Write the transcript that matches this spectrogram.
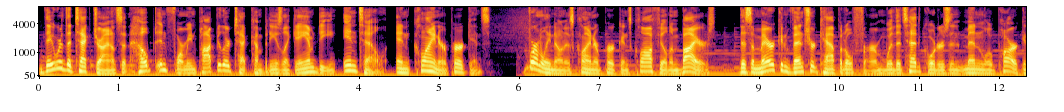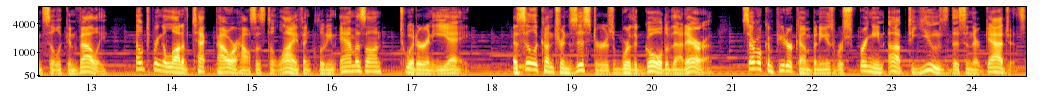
They were the tech giants that helped in forming popular tech companies like AMD, Intel, and Kleiner Perkins. formerly known as Kleiner Perkins Caufield and Byers. This American venture capital firm, with its headquarters in Menlo Park in Silicon Valley, helped bring a lot of tech powerhouses to life, including Amazon, Twitter, and EA. As silicon transistors were the gold of that era, several computer companies were springing up to use this in their gadgets.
